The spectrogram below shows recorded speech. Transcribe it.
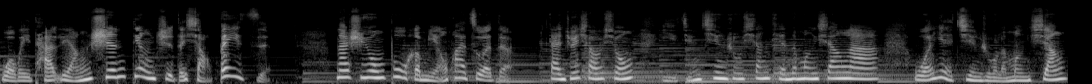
我为它量身定制的小被子，那是用布和棉花做的。感觉小熊已经进入香甜的梦乡啦，我也进入了梦乡。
